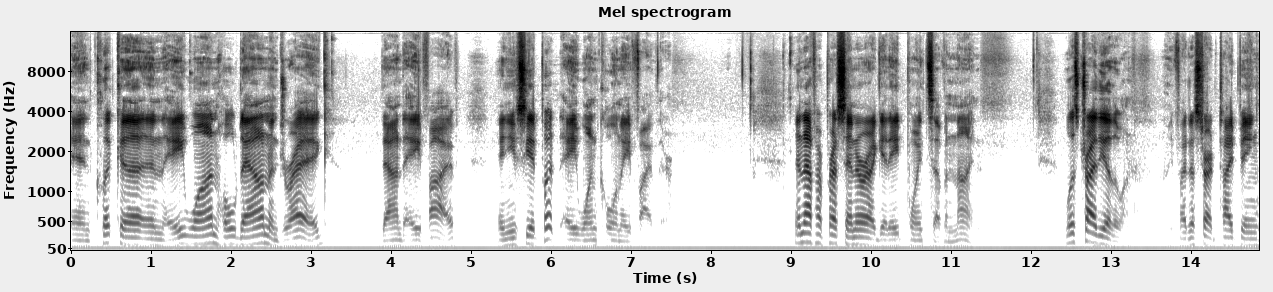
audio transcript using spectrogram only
and click uh, in A1 hold down and drag down to A5 and you see it put A1 colon A5 there. And now if I press enter I get 8.79 well, let's try the other one. If I just start typing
